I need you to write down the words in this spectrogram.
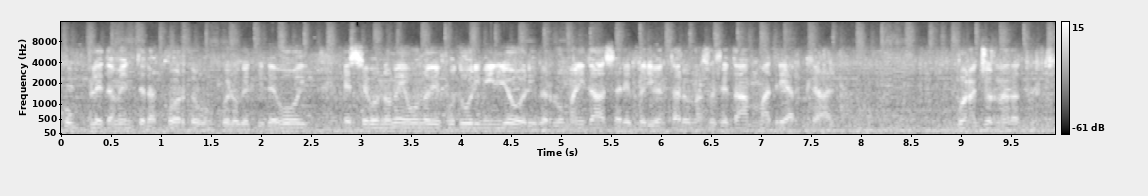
completamente d'accordo con quello che dite voi e secondo me uno dei futuri migliori per l'umanità sarebbe diventare una società matriarcale. Buona giornata a tutti.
